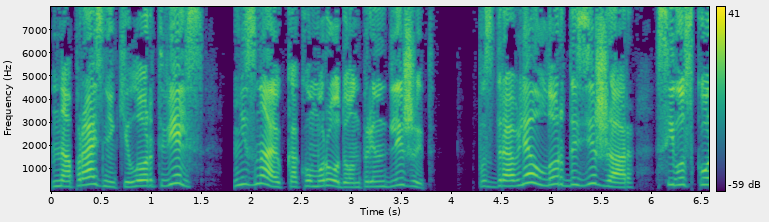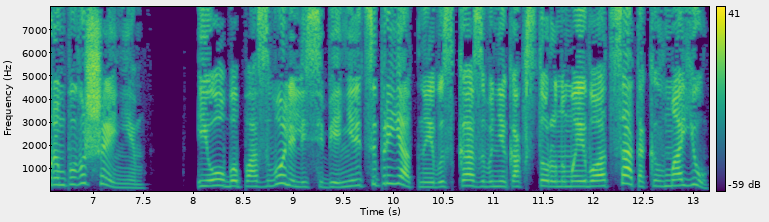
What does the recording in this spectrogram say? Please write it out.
На празднике лорд Вельс, не знаю, к какому роду он принадлежит, поздравлял лорда Зижар с его скорым повышением. И оба позволили себе нелицеприятные высказывания как в сторону моего отца, так и в мою.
